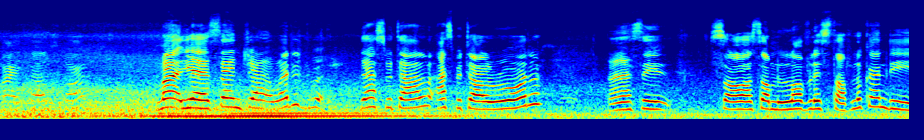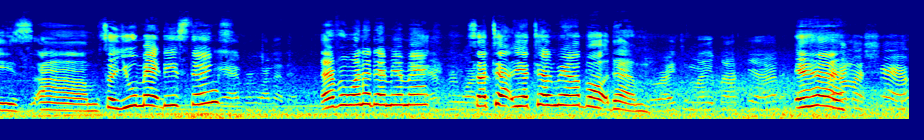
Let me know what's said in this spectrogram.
Michael's. My yeah, St. John. What did the hospital? Hospital Road. And I see saw some lovely stuff. Look at these. Um, so you make these things? Yeah, every one of them. Every one of them you make? Every one so tell you tell me about them. Right in my backyard. Uh -huh. I'm a chef.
